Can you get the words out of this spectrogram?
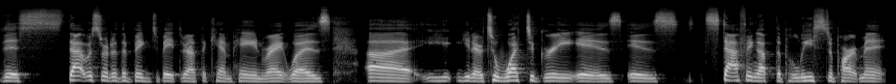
this, that was sort of the big debate throughout the campaign, right? Was, uh, you, you know, to what degree is, is staffing up the police department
